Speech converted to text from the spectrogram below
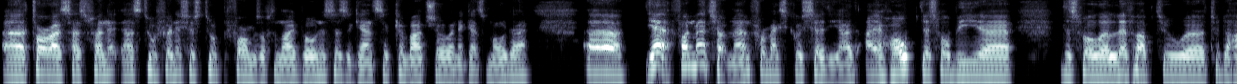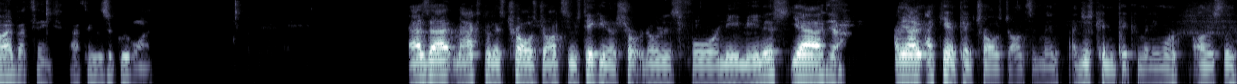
Uh, Torres has has two finishes, two performers of the night bonuses against Camacho and against Moda. Uh, yeah, fun matchup, man, for Mexico City. I, I hope this will be uh, this will uh, live up to uh, to the hype. I think. I think it's a good one. As that Maxman is Charles Johnson, who's taking a short notice for Nate Maness. Yeah. Yeah. I mean, I, I can't pick Charles Johnson, man. I just couldn't pick him anymore, honestly.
